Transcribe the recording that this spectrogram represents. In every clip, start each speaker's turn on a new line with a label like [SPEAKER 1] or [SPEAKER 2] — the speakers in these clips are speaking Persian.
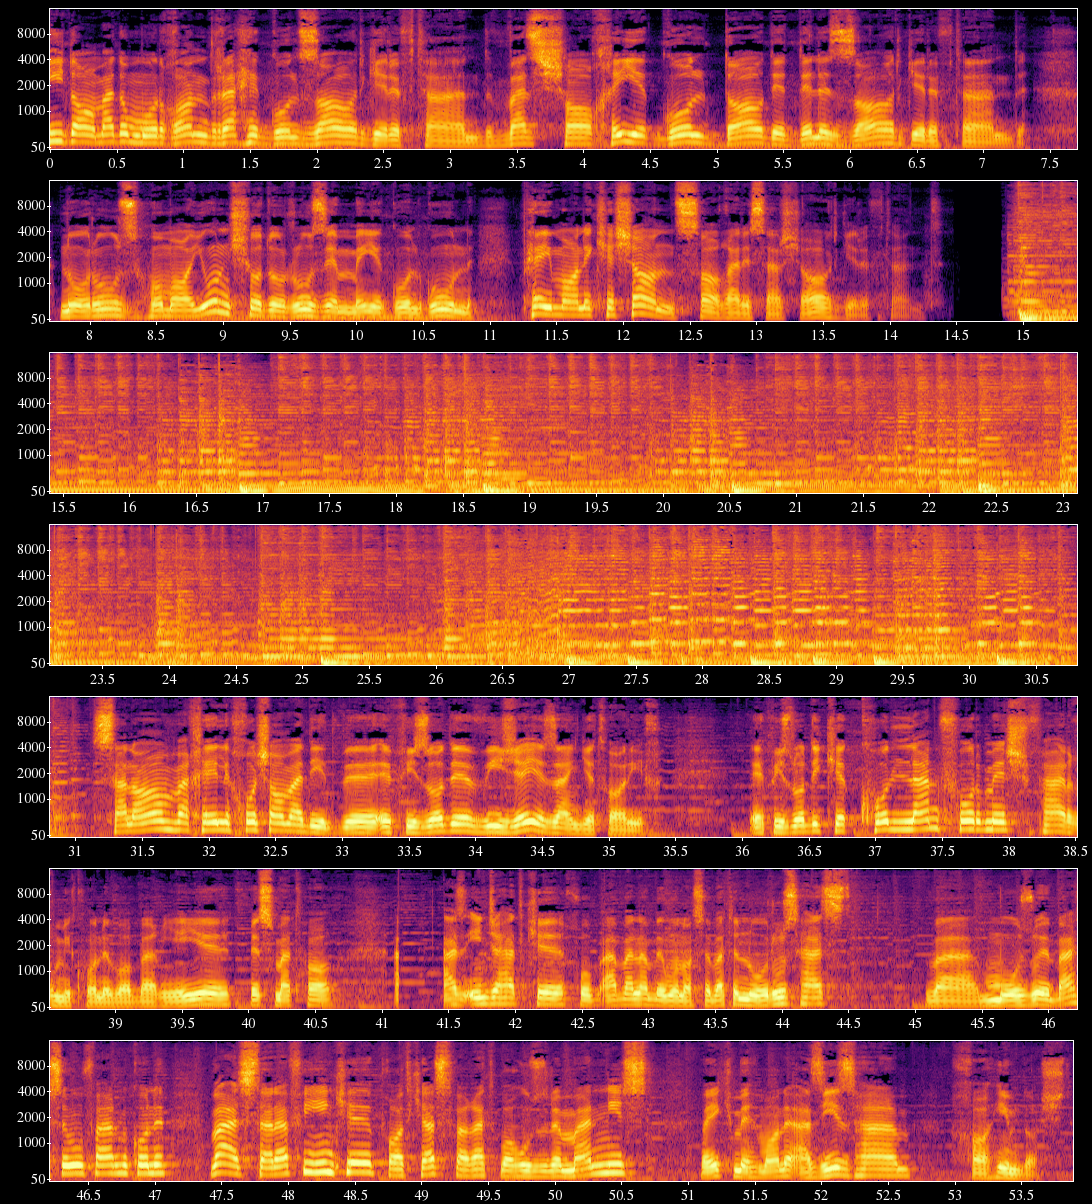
[SPEAKER 1] اید آمد و مرغان ره گلزار گرفتند و از شاخه گل داد دل زار گرفتند. نوروز همایون شد و روز می گلگون پیمان کشان ساغر سرشار گرفتند. سلام و خیلی خوش آمدید به اپیزود ویژه زنگ تاریخ. اپیزودی که کلا فرمش فرق می‌کنه با بقیه قسمت ها از این جهت که خب اولا به مناسبت نوروز هست و موضوع بحثمون فرق می‌کنه و از طرفی این که پادکست فقط با حضور من نیست و یک مهمان عزیز هم خواهیم داشت.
